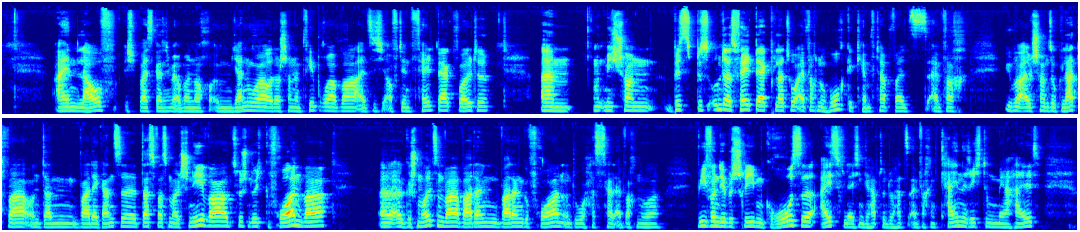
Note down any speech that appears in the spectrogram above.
ein Lauf, ich weiß gar nicht mehr, ob er noch im Januar oder schon im Februar war, als ich auf den Feldberg wollte ähm, und mich schon bis, bis unter das Feldbergplateau einfach nur hochgekämpft habe, weil es einfach überall schon so glatt war und dann war der ganze, das, was mal Schnee war, zwischendurch gefroren war, äh, geschmolzen war, war dann, war dann gefroren und du hast halt einfach nur, wie von dir beschrieben, große Eisflächen gehabt und du hattest einfach in keine Richtung mehr Halt.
